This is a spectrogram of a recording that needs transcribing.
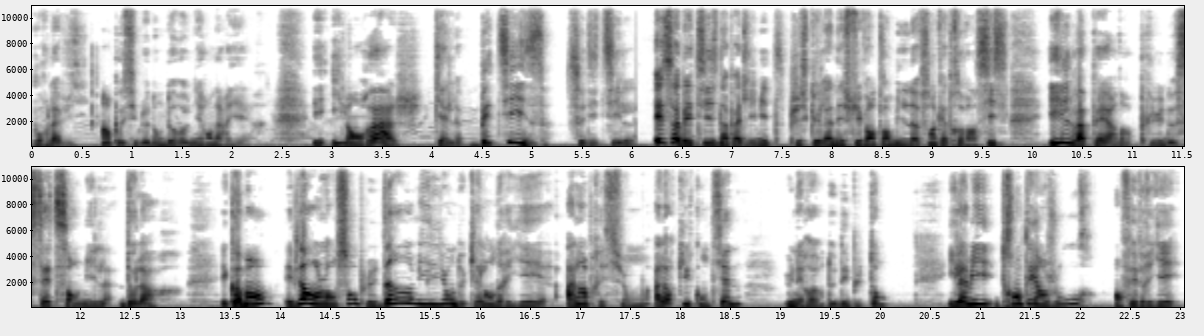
pour la vie. Impossible donc de revenir en arrière. Et il enrage. Quelle bêtise se dit-il. Et sa bêtise n'a pas de limite, puisque l'année suivante, en 1986, il va perdre plus de 700 000 dollars. Et comment? Eh bien en lançant plus d'un million de calendriers à l'impression, alors qu'ils contiennent une erreur de débutant. Il a mis 31 jours en février,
